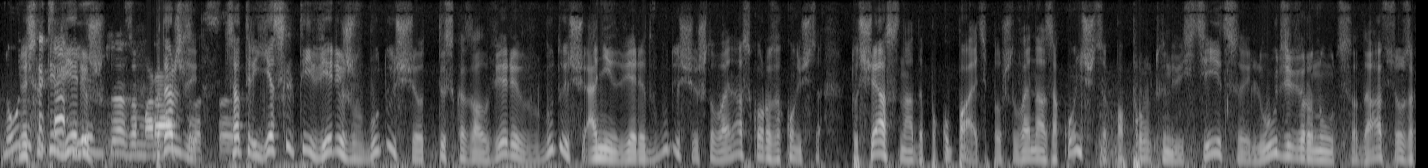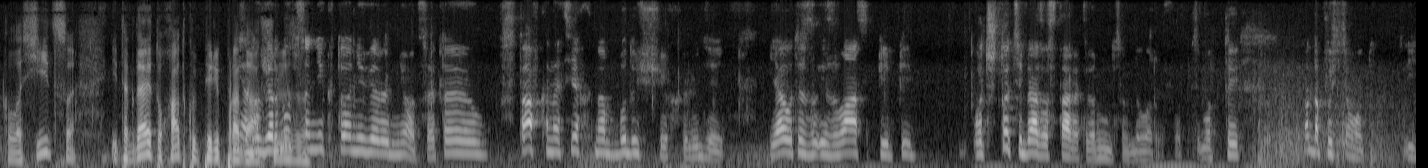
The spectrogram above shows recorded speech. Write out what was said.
Ну, Ну, не если ты веришь- Подожди, смотри, если ты веришь в будущее, вот ты сказал, верю в будущее, они верят в будущее, что война скоро закончится, то сейчас надо покупать, потому что война закончится, попрут инвестиции, люди вернутся, да, все заколосится, и тогда эту хатку Не, перепродашь. ну или вернуться за- никто не вернется. Это ставка на тех, на будущих людей. Я вот из, из вас... пи- пи- Вот что тебя заставит вернуться в Беларусь? Вот, вот ты, ну, допустим, вот и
